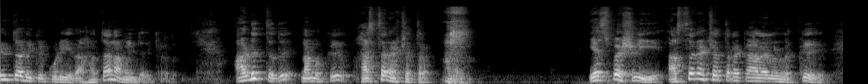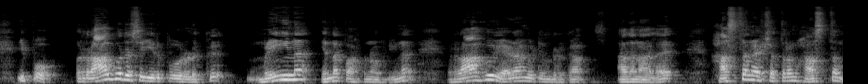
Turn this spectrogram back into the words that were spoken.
இழுத்தடுக்கக்கூடியதாகத்தான் அமைந்திருக்கிறது. அடுத்தது நமக்கு ஹஸ்த நட்சத்திரம். எஸ்பெஷலி ஹஸ்த நட்சத்திரக்காரர்களுக்கு இப்போது ராகு தசை இருப்பவர்களுக்கு மெயினாக என்ன பார்க்கணும் அப்படின்னா ராகு ஏழாம் வீட்டில் இருக்கான். அதனால் ஹஸ்த நட்சத்திரம் ஹஸ்தம்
